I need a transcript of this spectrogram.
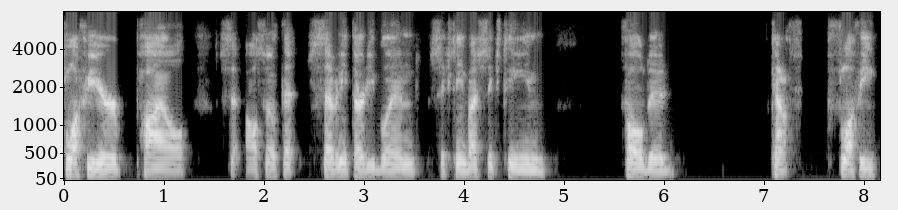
fluffier pile. S- Also that 70 30 blend, 16 by 16, folded, kind of fluffy.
